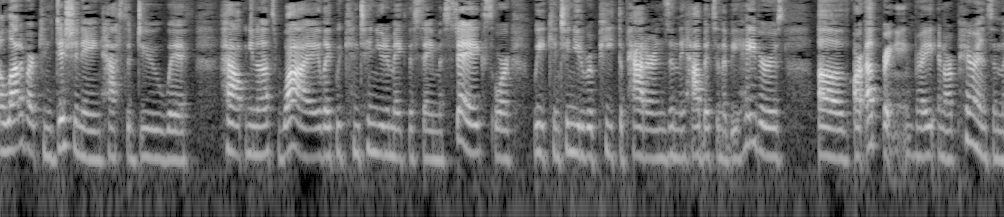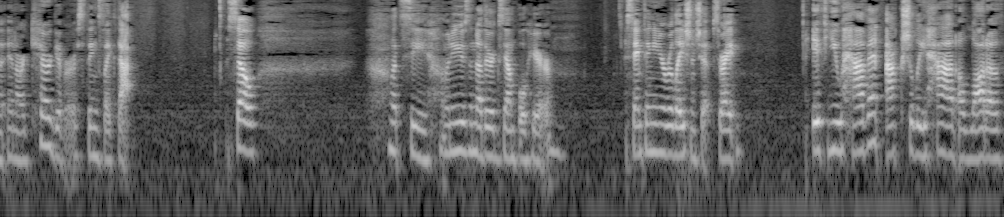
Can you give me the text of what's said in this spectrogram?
a lot of our conditioning has to do with how, you know, that's why like we continue to make the same mistakes or we continue to repeat the patterns and the habits and the behaviors of our upbringing, right? And our parents and, the, and our caregivers, things like that. So let's see, I'm going to use another example here. Same thing in your relationships, right? if you haven't actually had a lot of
